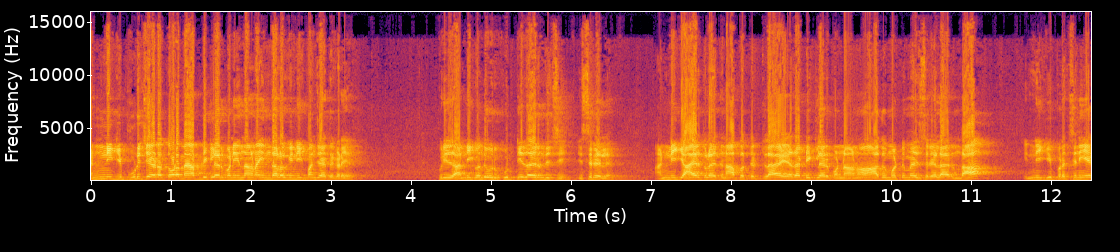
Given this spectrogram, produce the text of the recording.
அன்னைக்கு பிடிச்ச இடத்தோட மேப் டிக்ளேர் பண்ணியிருந்தாங்கன்னா இந்த அளவுக்கு இன்னைக்கு பஞ்சாயத்து கிடையாது. புரியுது? அன்னைக்கு வந்து ஒரு குட்டி தான் இருந்துச்சு இஸ்ரேல். அன்னைக்கு ஆயிரத்தி தொள்ளாயிரத்தி நாற்பத்தெட்டில் எதை டிக்ளேர் பண்ணானோ அது மட்டுமே இஸ்ரேலாக இருந்தால் இன்னைக்கு பிரச்சனையே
